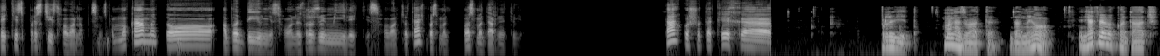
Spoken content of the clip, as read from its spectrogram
якісь прості слова написані з помилками, то або дивні слова, незрозумілі якісь слова, це теж постмо- постмодерний твір. Також у таких е, Привіт! Мене звати Данило. Я твій викладач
